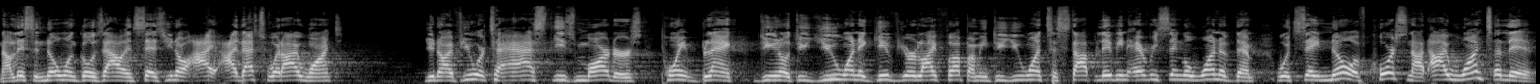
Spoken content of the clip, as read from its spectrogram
Now listen, no one goes out and says, you know, I, I that's what I want. You know, if you were to ask these martyrs point blank, do you know, do you want to give your life up? I mean, do you want to stop living? Every single one of them would say, no, of course not. I want to live.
